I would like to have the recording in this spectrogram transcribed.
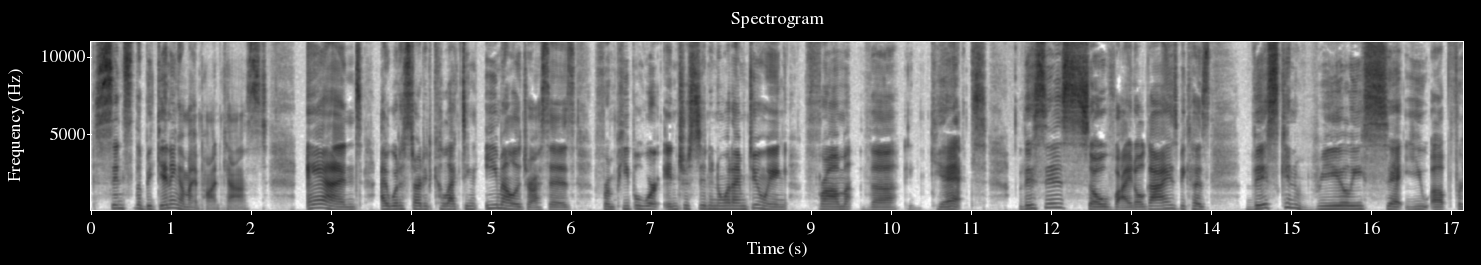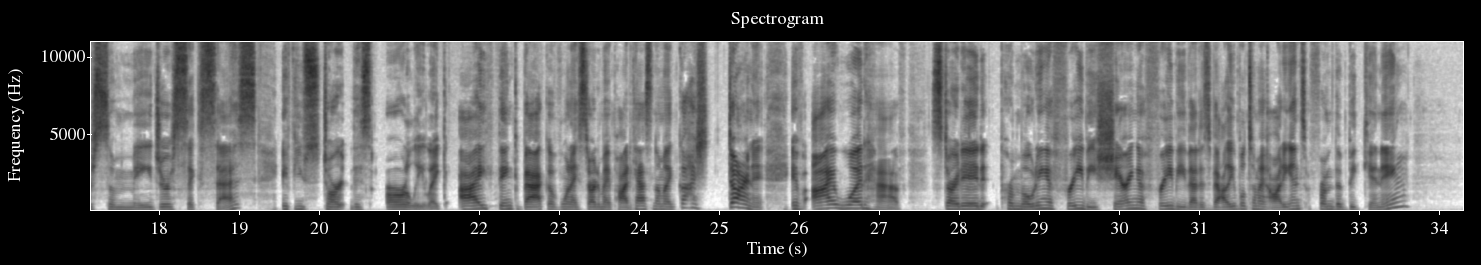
since the beginning of my podcast. And I would have started collecting email addresses from people who are interested in what I'm doing from the get. This is so vital, guys, because this can really set you up for some major success if you start this early. Like, I think back of when I started my podcast and I'm like, gosh darn it, if I would have started promoting a freebie, sharing a freebie that is valuable to my audience from the beginning,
